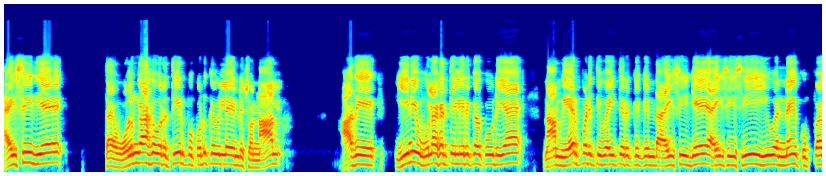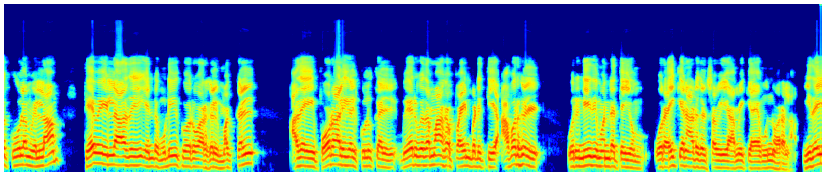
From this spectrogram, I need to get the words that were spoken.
ஐசிஜே த ஒழுங்காக ஒரு தீர்ப்பு கொடுக்கவில்லை என்று சொன்னால் அது இனி உலகத்தில் இருக்கக்கூடிய நாம் ஏற்படுத்தி வைத்திருக்கின்ற ஐசிஜே ஐசிசி யுஎன்ஏ குப்பை கூலம் எல்லாம் தேவையில்லாது என்ற முடிவுக்கு வருவார்கள் மக்கள். அதை போராளிகள் குழுக்கள் வேறு விதமாக பயன்படுத்தி அவர்கள் ஒரு நீதிமன்றத்தையும் ஒரு ஐக்கிய நாடுகள் சபையை அமைக்க முன் வரலாம். இதை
